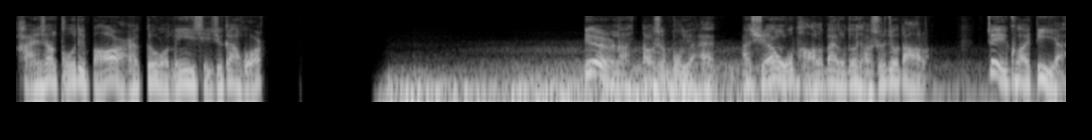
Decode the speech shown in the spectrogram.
喊上徒弟保尔跟我们一起去干活。地儿呢倒是不远啊，玄武跑了半个多小时就到了。这块地啊，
